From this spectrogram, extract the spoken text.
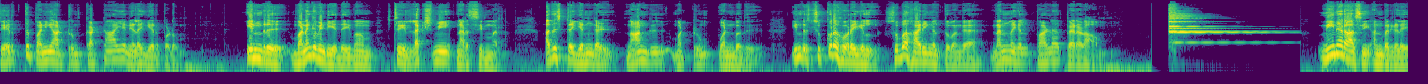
சேர்த்து பணியாற்றும் கட்டாய நிலை ஏற்படும். இன்று வணங்க வேண்டிய தெய்வம் ஸ்ரீ லக்ஷ்மி நரசிம்மர். அதிர்ஷ்ட எண்கள் நான்கு மற்றும் ஒன்பது. இன்று சுக்கிரஹோரையில் சுபகாரியங்கள் துவங்க நன்மைகள் பல பெறலாம். மீனராசி அன்பர்களே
